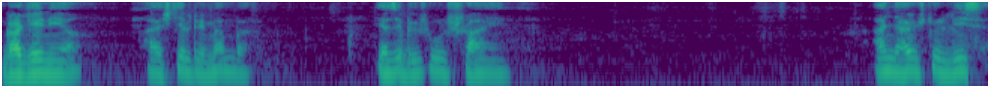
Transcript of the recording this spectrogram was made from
gardenia. I still remember. He has a beautiful shrine. And I used to listen.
